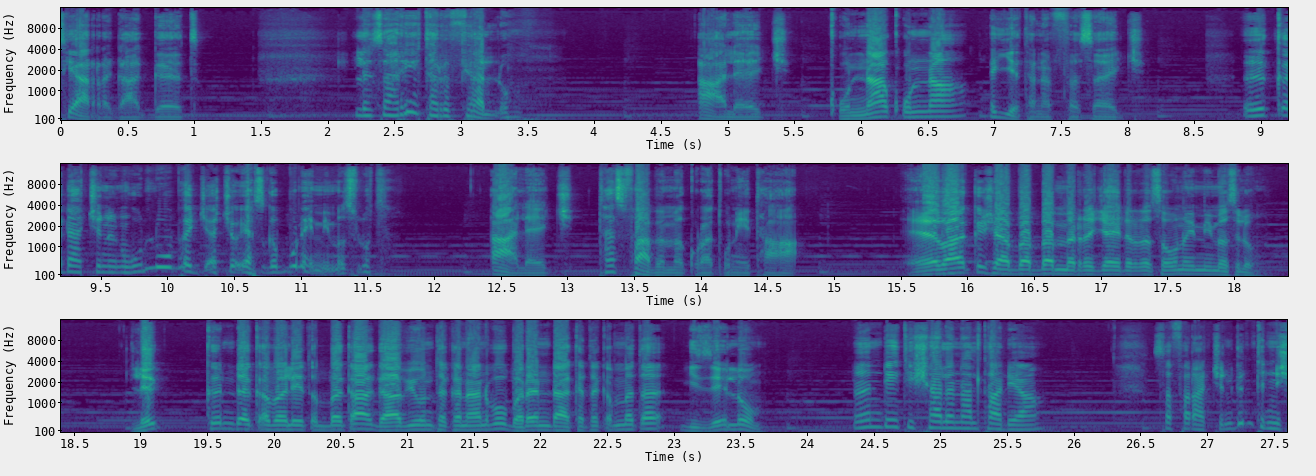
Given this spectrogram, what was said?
ሲያረጋግጥ። ለዛሬ ተርፌያለሁ አለች ቁና ቁና እየተነፈሰች። እቅዳችንን ሁሉ በእጃቸው ያስገቡ ነው የሚመስሉት አለች ተስፋ በመቁረጥ ሁኔታ። እባክሽ አባባም መረጃ የደረሰው ነው የሚመስለው። ልክ እንደ ቀበሌ ጥበቃ ጋቢውን ተከናንቦ በረንዳ ከተቀመጠ ጊዜ የለውም። እንዴት ይሻለናል ታዲያ? ሰፈራችን ግን ትንሽ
